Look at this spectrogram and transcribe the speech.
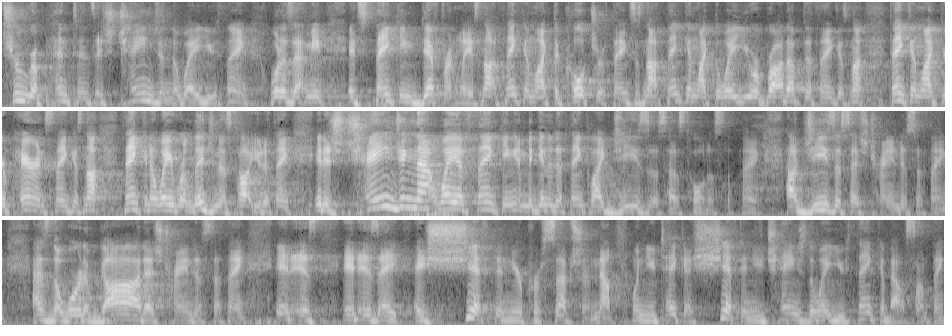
true repentance, is changing the way you think. What does that mean? It's thinking differently. It's not thinking like the culture thinks. It's not thinking like the way you were brought up to think. It's not thinking like your parents think. It's not thinking the way religion has taught you to think. It is changing that way of thinking and beginning to think like Jesus has told us to think, how Jesus has trained us to think, as the Word of God has trained us to think. It is it is a, a shift in your perception. Now, when you take a shift and you change the way you think about something,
